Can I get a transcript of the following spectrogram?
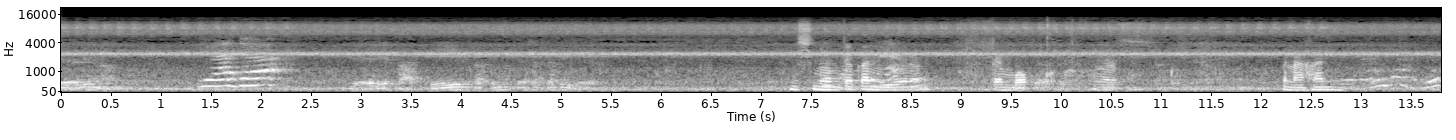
Iya ada. jadi pati tapi masih asa tadi ya. Kan iya nah. tembok. Penahan. Berakhir.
